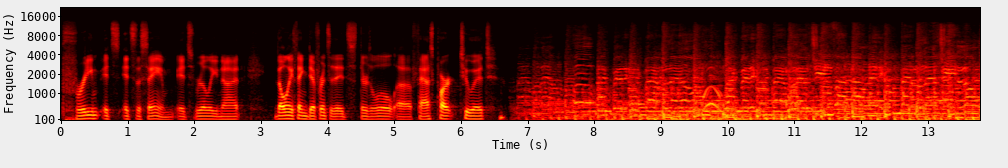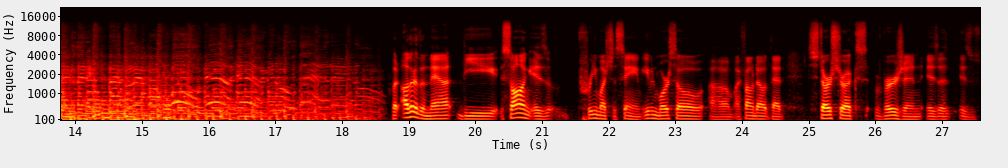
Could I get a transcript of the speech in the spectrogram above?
pretty it's it's the same. It's really not the only thing difference. It's there's a little uh, fast part to it. But other than that, the song is pretty much the same. Even more so, um, I found out that Starstruck's version is a, is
